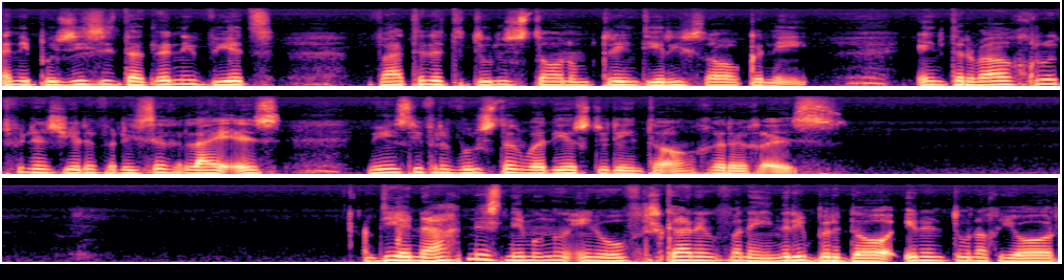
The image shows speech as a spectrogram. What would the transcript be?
in die posiesie dat hulle nie weet wat hulle te doen staan omtrent hierdie sake nie. En terwyl groot financiële verliese gelei is, weens die verwoesting wat dier studenten aangerig is. Die inhechtenisneming en hoofverskanning van Henry Berda, 21 jaar,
